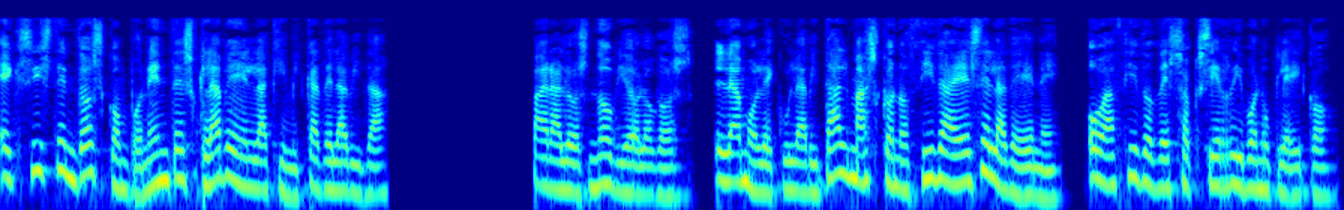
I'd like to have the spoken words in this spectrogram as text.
Existen dos componentes clave en la química de la vida. Para los no biólogos, la molécula vital más conocida es el ADN, o ácido desoxirribonucleico.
